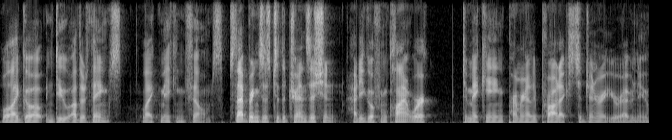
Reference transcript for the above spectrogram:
while I go out and do other things like making films. So that brings us to the transition. How do you go from client work to making primarily products to generate your revenue?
